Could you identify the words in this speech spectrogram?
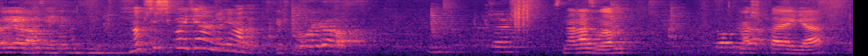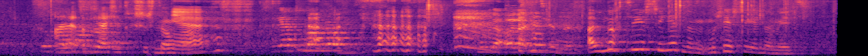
to ja bez. No przecież ci powiedziałam, że nie ma tak. Już mam. Cześć. Znalazłam. Masz paella. Ale wzięłaś od Krzysztofa? Nie. Ja tu mam robić. Dobra, Ola, idziemy. Ale no chcę jeszcze jedną, muszę jeszcze jedną mieć.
